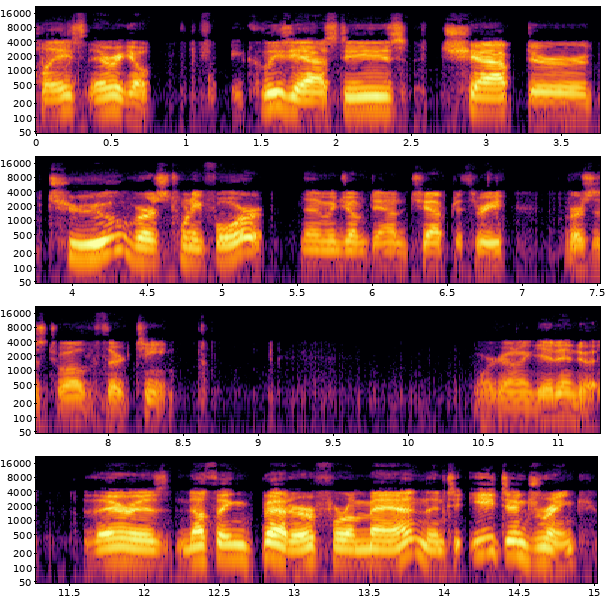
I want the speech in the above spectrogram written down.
Place, there we go. Ecclesiastes chapter 2, verse 24. Then we jump down to chapter 3, verses 12 to 13. We're going to get into it. There is nothing better for a man than to eat and drink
